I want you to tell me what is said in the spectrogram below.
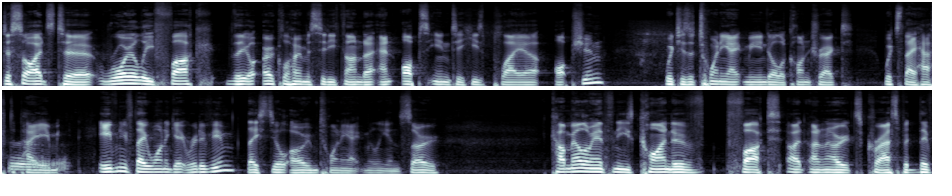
decides to royally fuck the Oklahoma City Thunder and opts into his player option, which is a $28 million contract, which they have to pay him. Even if they want to get rid of him, they still owe him 28 million. So Carmelo Anthony's kind of fucked. I, I know it's crass, but they've,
